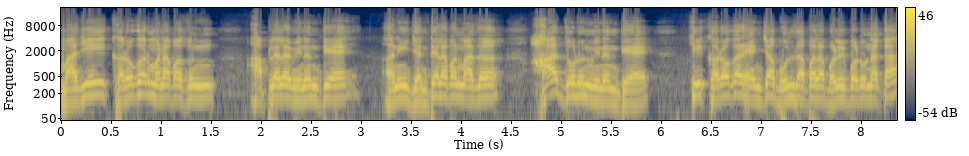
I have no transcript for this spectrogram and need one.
माझी खरोखर मनापासून आपल्याला विनंती आहे आणि जनतेला पण माझं हात जोडून विनंती आहे. की खरोखर ह्यांच्या भूलदापाला बळी पडू नका.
